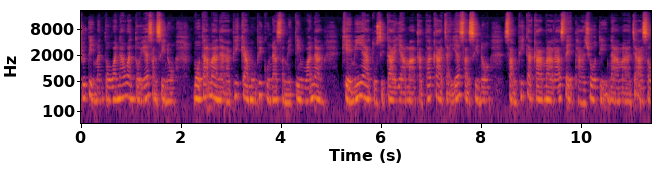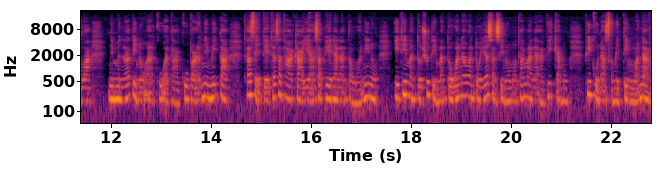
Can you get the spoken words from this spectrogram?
ชุติมันโตวันนวันโตยะสังสีโนโมทะมานาอภิกามุพิกุณาสมิติงวนัง เขมิยาตุสิตายามากัตกาจายสัสสิโน สัมพิตกามาราเศรษฐาโชตินามาจะอาสวา นิมรติโนอาคูอัฏฐาคูปรนิมิตาทัสเสเตทัสทากายาสเพนานันตวานิโน อิทิมันโตชุติมันโตวันนะวันโตยะสัสสิโนโมทะมานาอภิกามุพิกุณาสมิติงวนัง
